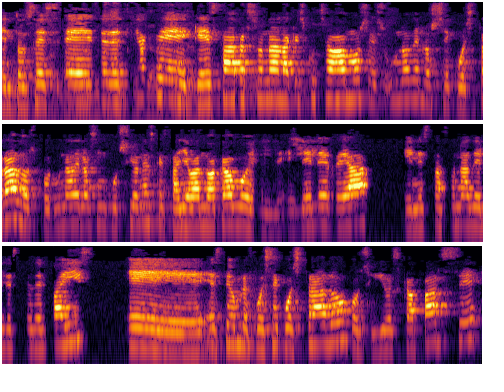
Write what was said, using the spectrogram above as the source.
Entonces, eh, te decía que, que, esta persona a la que escuchábamos es uno de los secuestrados por una de las incursiones que está llevando a cabo el, el LRA en esta zona del este del país. Eh, este hombre fue secuestrado, consiguió escaparse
